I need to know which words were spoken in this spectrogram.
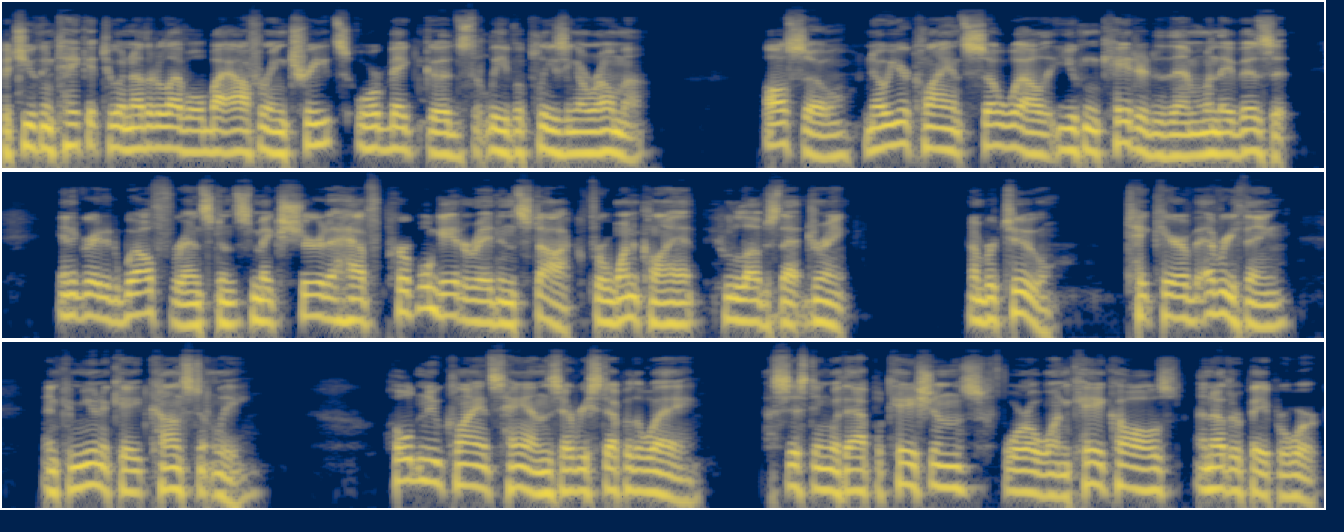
but you can take it to another level by offering treats or baked goods that leave a pleasing aroma. Also, know your clients so well that you can cater to them when they visit. Integrated Wealth, for instance, makes sure to have purple Gatorade in stock for one client who loves that drink. Number two, take care of everything and communicate constantly. Hold new clients' hands every step of the way assisting with applications, 401k calls, and other paperwork,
